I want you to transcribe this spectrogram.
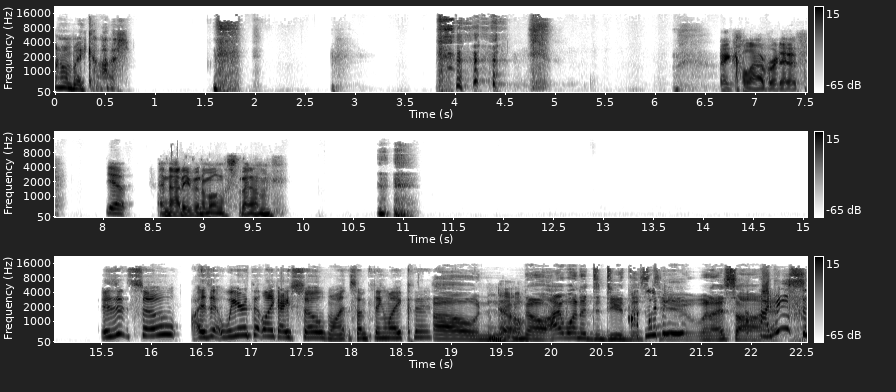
Oh my gosh. Very collaborative. Yep. And not even amongst them. Is it so? Is it weird that like I so want something like this? Oh no, No. no! I wanted to do this I would too when I saw I'd it. be so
